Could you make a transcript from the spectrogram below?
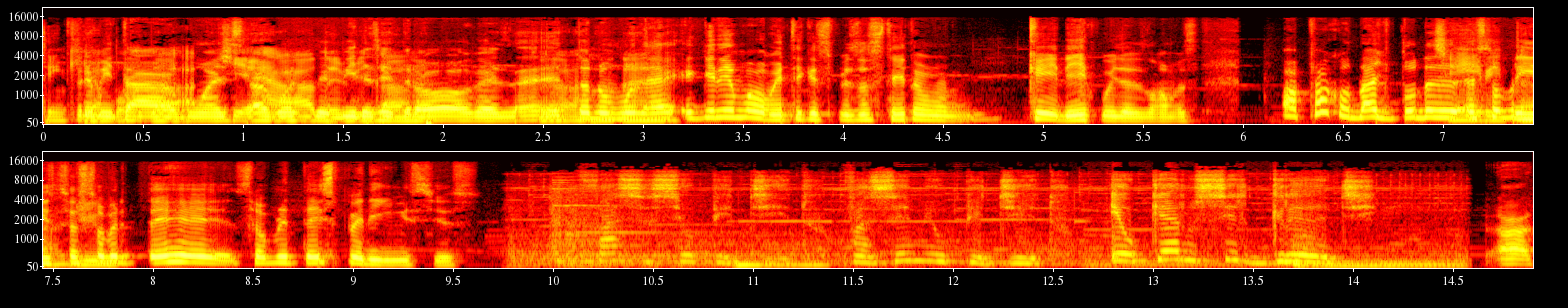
tem que experimentar abordar, algumas, que é algumas errado bebidas e evitar. drogas, né? Exato, Todo mundo, né? é aquele momento que as pessoas tentam querer coisas novas. A faculdade toda Sim, é sobre isso, é verdade. sobre ter, sobre ter experiências. Faça seu pedido. Fazer meu pedido. Eu quero ser grande. A,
